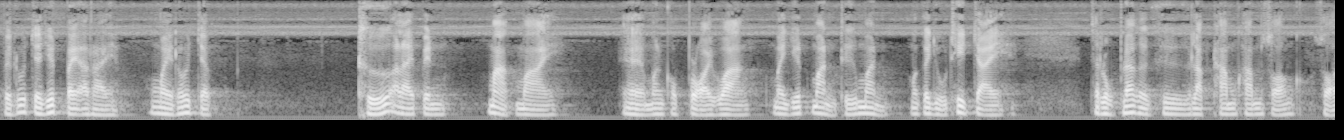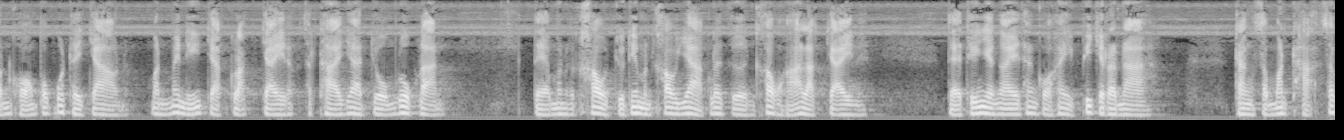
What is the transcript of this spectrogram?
ไปรู้จะยึดไปอะไร ไม่รู้จะถืออะไรเป็นมากมาย มันก็ปล่อยวาง ไม่ยึดมั่นถือมั่น มันก็อยู่ที่ใจ สรุปแล้วก็คือหลักธรรมคำสอนสอนของพระพุทธเจ้านะมันไม่หนีจากหลักใจศรัทธาญาติโยมลูกหลาน แต่มันก็เข้าจุดนี้มันเข้ายากเหลือเกิน เข้าหาหลักใจเนี่ยแต่ถึงยังไงท่านก็ให้พิจารณาทางสมถะซะ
